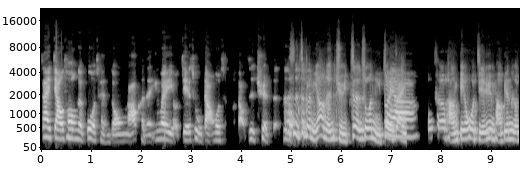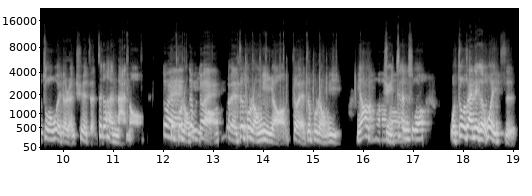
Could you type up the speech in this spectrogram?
在交通的过程中，然后可能因为有接触到或什么导致确诊，但是这个你要能举证说你坐在公车旁边或捷运旁边那个座位的人确诊，这个很难哦。对，这不容易哦。对，对，这不容易哦。对，这不容易。你要举证说，我坐在那个位置，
